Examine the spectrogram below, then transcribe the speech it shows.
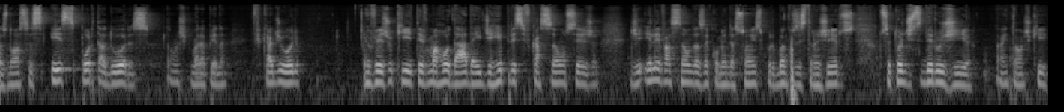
as nossas exportadoras. Então acho que vale a pena ficar de olho eu vejo que teve uma rodada aí de reprecificação, ou seja, de elevação das recomendações por bancos estrangeiros do setor de siderurgia. Tá? Então acho que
